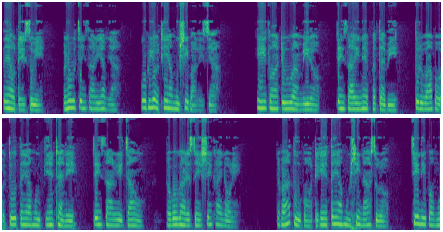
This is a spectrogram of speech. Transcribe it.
တက်ရောက်တယ်ဆိုရင်ဘလို့ကျိန်စာတွေကများပို့ပြီးတော့ထိရောက်မှုရှိပါလေဆရာခီးသွားတူဝံမေးတော့ကျိန်စာရီနဲ့ပတ်သက်ပြီးသူတစ်ပါးပေါ်အကျိုးတက်ရောက်မှုပြင်းထန်တဲ့ကျိန်စာရီအကြောင်းဒေါဘုတ်ကတစင်ရှင်းခိုင်းတော့တယ်တပားသူပေါ်တကယ်တက်ရောက်မှုရှိနာဆိုတော့ခြေနေပေါ်မူ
